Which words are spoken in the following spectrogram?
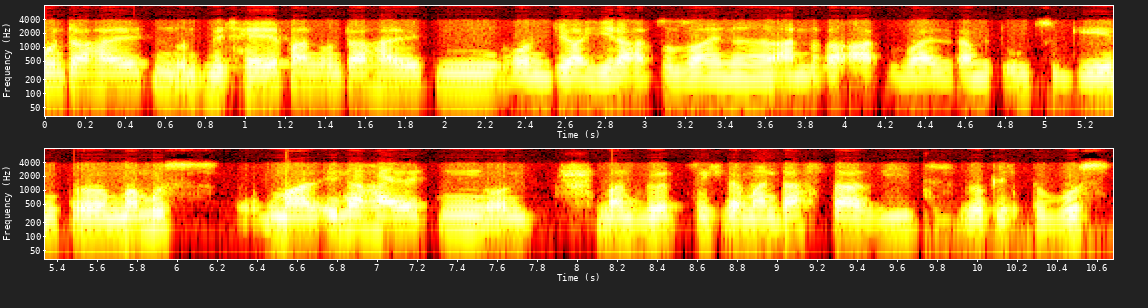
unterhalten und mit Helfern unterhalten. Und ja, jeder hat so seine andere Art und Weise, damit umzugehen. Äh, man muss mal innehalten und man wird sich, wenn man das da sieht, wirklich bewusst,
